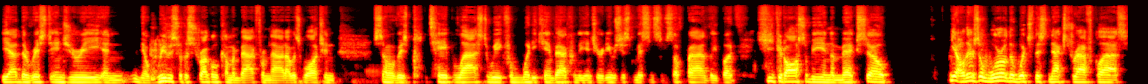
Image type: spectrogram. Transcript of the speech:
He had the wrist injury and, you know, really sort of struggled coming back from that. I was watching some of his tape last week from when he came back from the injury. He was just missing some stuff badly, but he could also be in the mix. So, you know, there's a world in which this next draft class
